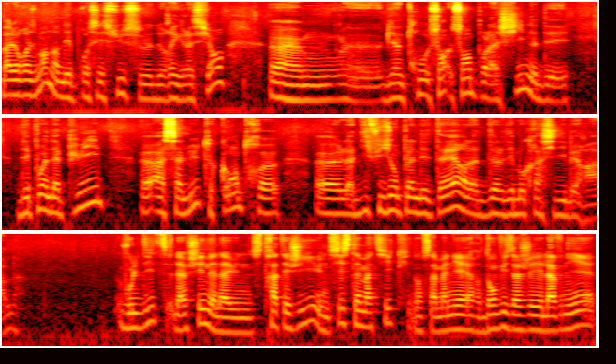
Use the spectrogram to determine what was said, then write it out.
malheureusement dans des processus de régression, euh, bien trop, sont, pour la Chine des, points d'appui à sa lutte contre la diffusion planétaire de la démocratie libérale. Vous le dites, la Chine elle a une stratégie, une systématique dans sa manière d'envisager l'avenir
